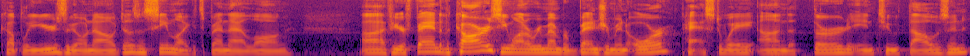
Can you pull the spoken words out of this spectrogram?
a couple of years ago now. It doesn't seem like it's been that long. Uh, if you're a fan of the Cars, you want to remember Benjamin Orr passed away on the 3rd in 2000.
